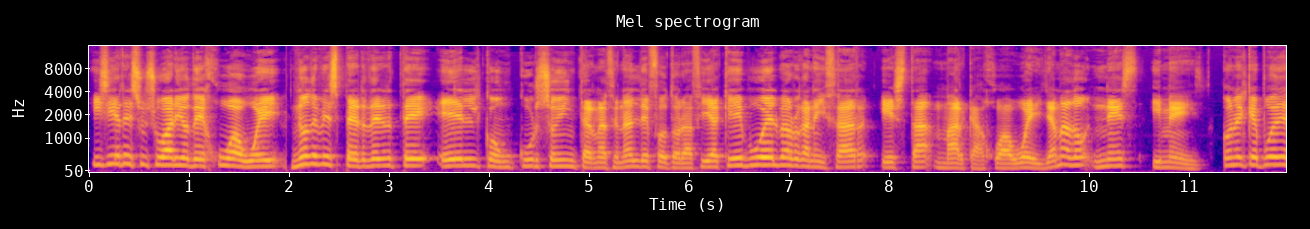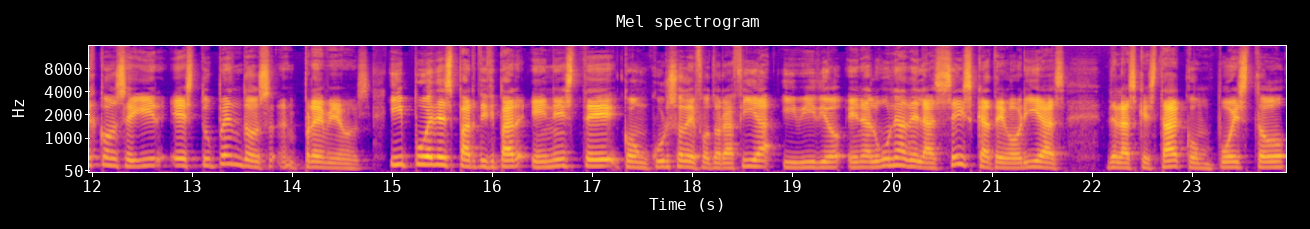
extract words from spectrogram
Y si eres usuario de Huawei, no debes perderte el concurso internacional de fotografía que vuelve a organizar esta marca Huawei llamado Nest Image con el que puedes conseguir estupendos premios. Y puedes participar en este concurso de fotografía y vídeo en alguna de las seis categorías de las que está compuesto,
